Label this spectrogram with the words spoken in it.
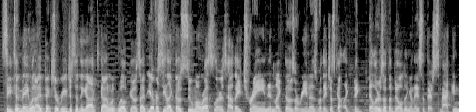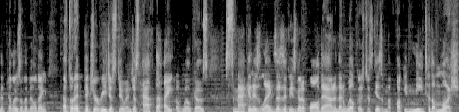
see, to me, when I picture Regis in the octagon with Wilkos, have you ever see like those sumo wrestlers how they train in like those arenas where they just got like big pillars of the building and they sit there smacking the pillars of the building? That's what I picture Regis doing, just half the height of Wilkos, smacking his legs as if he's gonna fall down, and then Wilkos just gives him the fucking knee to the mush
